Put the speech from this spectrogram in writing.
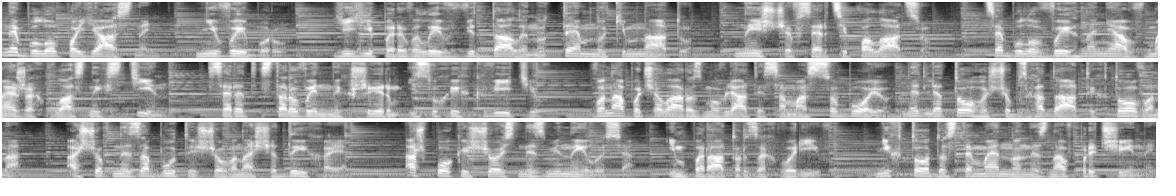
Не було пояснень, ні вибору. Її перевели в віддалену темну кімнату, нижче в серці палацу. Це було вигнання в межах власних стін. Серед старовинних ширм і сухих квітів вона почала розмовляти сама з собою не для того, щоб згадати, хто вона, а щоб не забути, що вона ще дихає. Аж поки щось не змінилося, імператор захворів. Ніхто достеменно не знав причини.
